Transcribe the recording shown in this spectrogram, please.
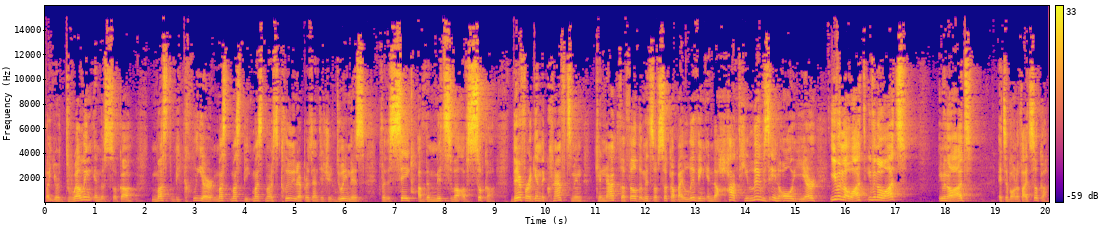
But you're dwelling in the sukkah must be clear, must, must be, must, must clearly represent that you're doing this for the sake of the mitzvah of sukkah. Therefore, again, the craftsman cannot fulfill the mitzvah of sukkah by living in the hut he lives in all year, even though what? Even though what? Even though what? It's a bona fide sukkah.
